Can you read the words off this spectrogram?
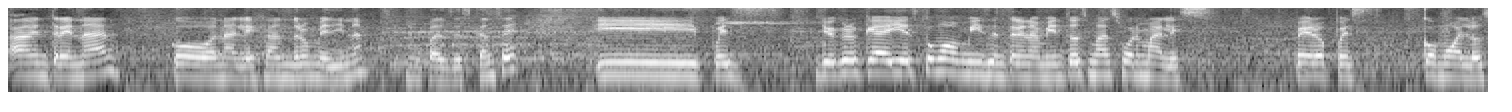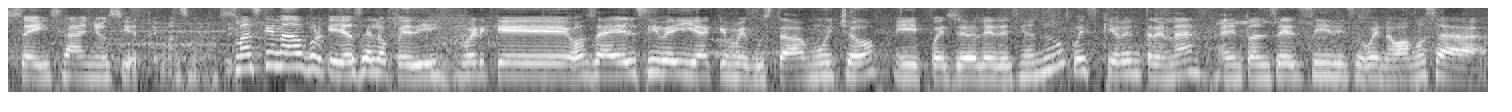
a entrenar con Alejandro Medina, en paz descanse. Y pues yo creo que ahí es como mis entrenamientos más formales. Pero pues como a los seis años, siete más o menos. Más que nada porque yo se lo pedí, porque, o sea, él sí veía que me gustaba mucho y pues yo le decía, no, pues quiero entrenar. Entonces sí, dice, bueno, vamos a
